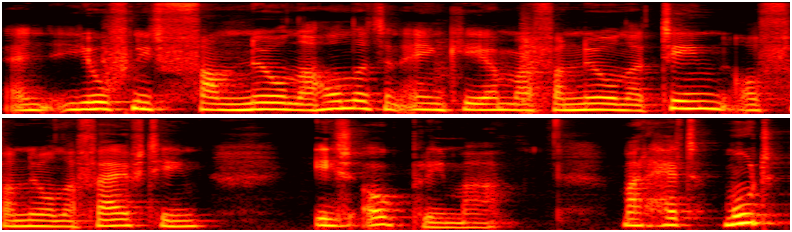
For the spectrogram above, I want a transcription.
En je hoeft niet van 0 naar 100 in één keer, maar van 0 naar 10 of van 0 naar 15 is ook prima. Maar het moet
